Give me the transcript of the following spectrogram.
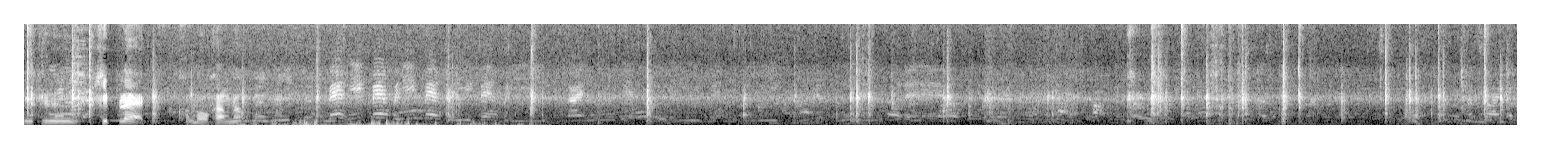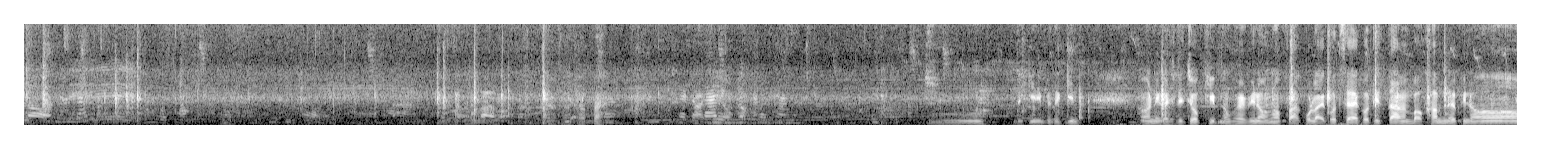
นี่คือคลิปแรกของบอกคำเนาะ แป้งอีกแป้งไปอีกแป้งไปอีกแป้งไปอีกได้เลยแป้งไปอีกแป้งไปอีกพอแล้ว ครับไปอู้ กินไปกินอ๋อนี่ก็จะจบคลิปน้องพ่อพี่น้องเนาะฝากกดไลค์กดแชร์กดติดตามบาคำเด้อพี่น้อง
